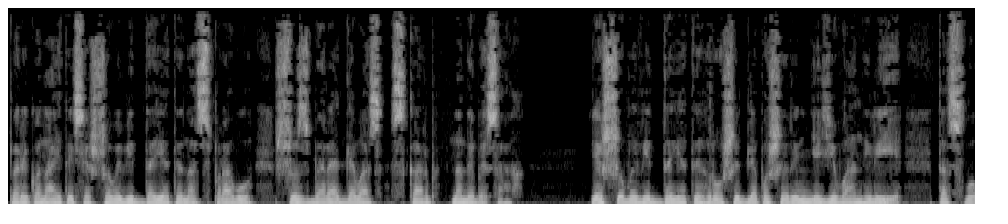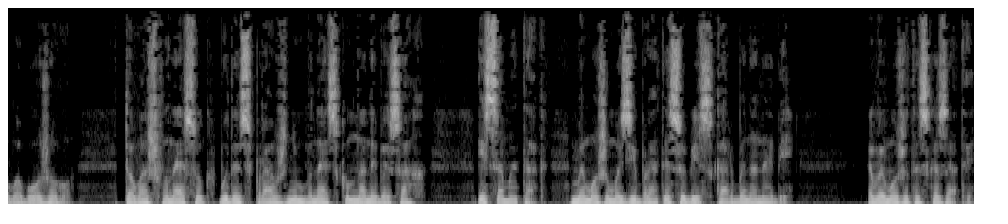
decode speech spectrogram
Переконайтеся, що ви віддаєте на справу, що збере для вас скарб на небесах. Якщо ви віддаєте гроші для поширення Євангелії та Слова Божого, то ваш внесок буде справжнім внеском на небесах, і саме так ми можемо зібрати собі скарби на небі. Ви можете сказати,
